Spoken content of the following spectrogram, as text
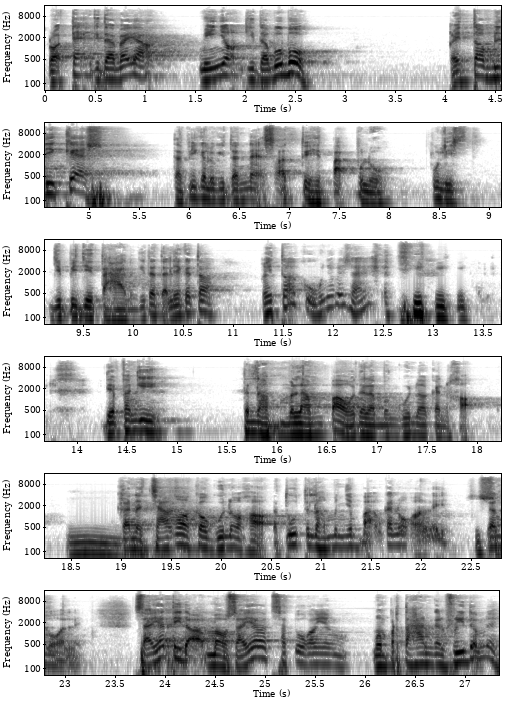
Rotek kita bayar. Minyak kita bubuh. Kereta beli cash tapi kalau kita naik 140 polis GPJ tahan, kita tak boleh kata, kereta aku punya pasal. Dia panggil telah melampau dalam menggunakan hak. Hmm. Kerana cara kau guna hak itu telah menyebabkan orang lain. Susah. orang lain. Saya tidak mau, saya satu orang yang mempertahankan freedom ni.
